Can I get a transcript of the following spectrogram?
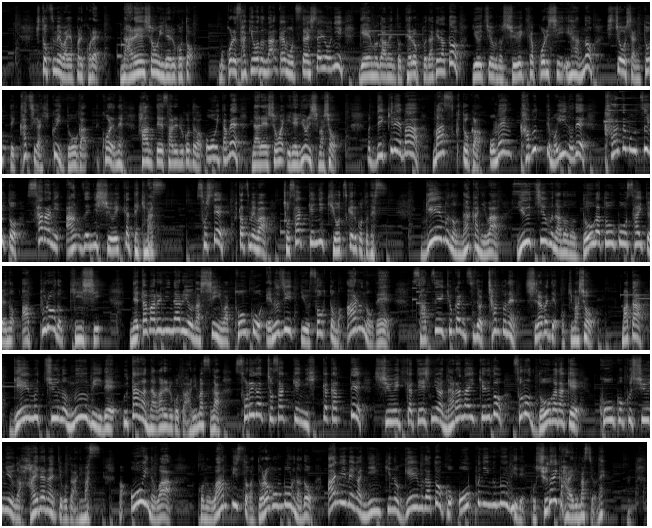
一つ目はやっぱりこれ、ナレーションを入れること。もうこれ先ほど何回もお伝えしたように、ゲーム画面とテロップだけだと、YouTube の収益化ポリシー違反の視聴者にとって価値が低い動画、これね、判定されることが多いため、ナレーションは入れるようにしましょう。できれば、マスクとかお面被ってもいいので、体も映るとさらに安全に収益化できます。そして二つ目は、著作権に気をつけることです。ゲームの中には YouTube などの動画投稿サイトへのアップロード禁止、ネタバレになるようなシーンは投稿 NG っていうソフトもあるので、撮影許可についてはちゃんとね、調べておきましょう。また、ゲーム中のムービーで歌が流れることありますが、それが著作権に引っかかって収益化停止にはならないけれど、その動画だけ広告収入が入らないってことあります。まあ、多いのは、このワンピースとかドラゴンボールなど、アニメが人気のゲームだと、こう、オープニングムービーでこう主題歌入りますよね。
